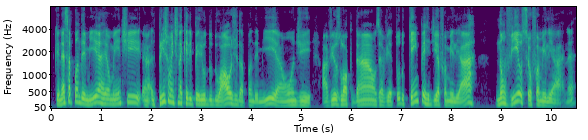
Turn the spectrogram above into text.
Porque nessa pandemia, realmente, principalmente naquele período do auge da pandemia, onde havia os lockdowns, havia tudo, quem perdia familiar não via o seu familiar, né?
